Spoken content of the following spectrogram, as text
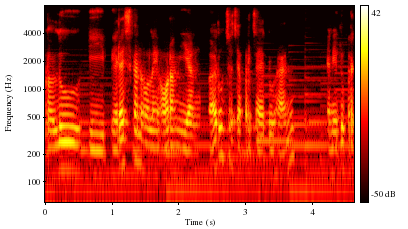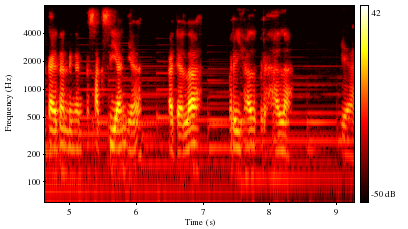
perlu dibereskan oleh orang yang baru saja percaya Tuhan dan itu berkaitan dengan kesaksiannya adalah perihal berhala. Ya.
